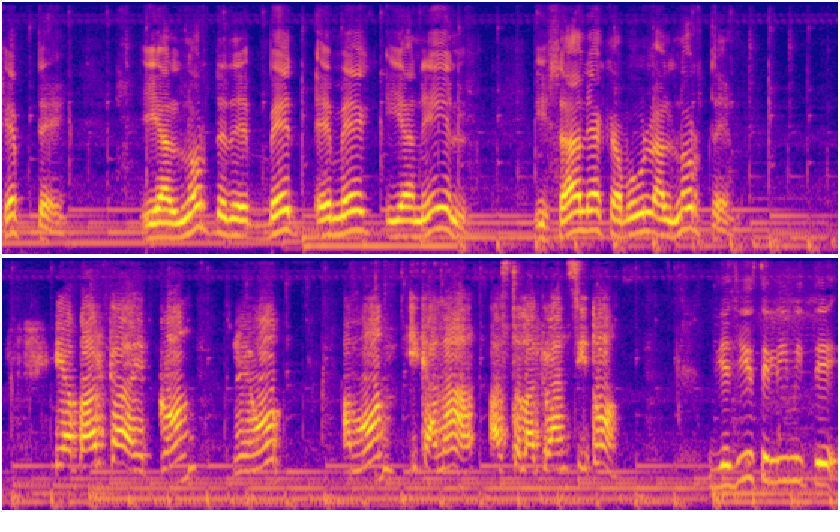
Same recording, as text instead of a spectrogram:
Jefte, y al norte de Bet Emek y Anel, y sale a Kabul al norte. y abarca a Hebrón, Rehob, Amón y Caná hasta la Gran Sidón. De allí este límite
